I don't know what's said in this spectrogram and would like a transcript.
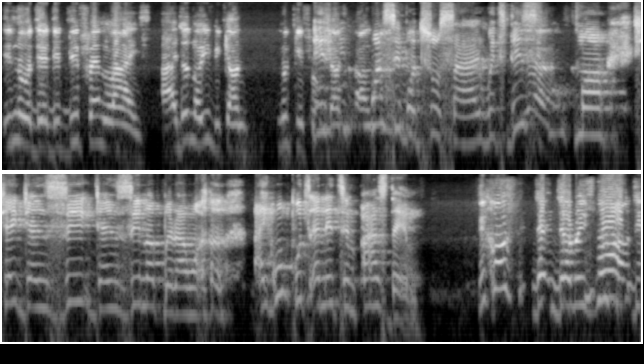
You know, there the different lies. I don't know if you can look it from It's that angle. possible too, sir. With this Yeah. ṣé Gen Z, Gen Z not I won't put anything past them. Because there, there is no the,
